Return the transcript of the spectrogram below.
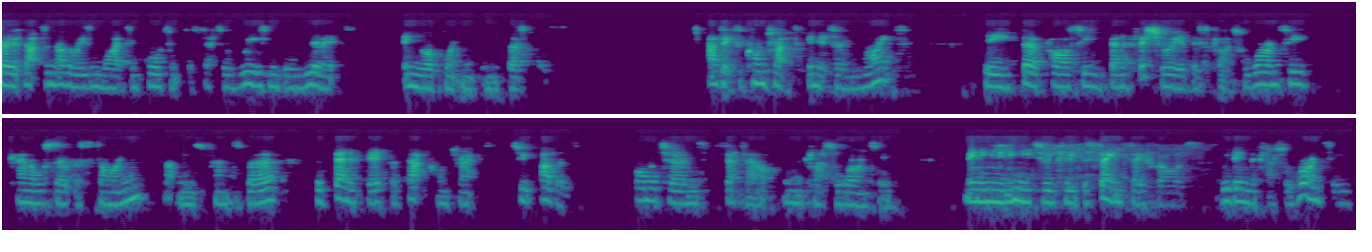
So that's another reason why it's important to set a reasonable limit in your appointment in the first place. As it's a contract in its own right, the third party beneficiary of this collateral warranty can also assign, that means transfer, the benefit of that contract to others on the terms set out in the collateral warranty, meaning you need to include the same safeguards within the collateral warranty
